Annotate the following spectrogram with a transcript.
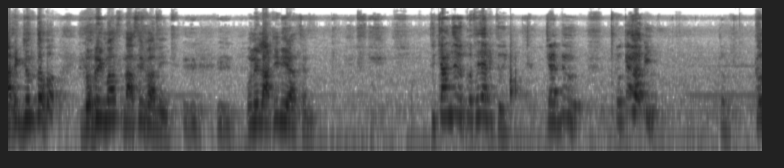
আরেকজন তো দড়ি মাছ নাসিফানি উনি লাঠি নিয়ে আছেন। তুই চান্দু কোথায় যাবি তুই? চান্দু তোকে আবি তো গো।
